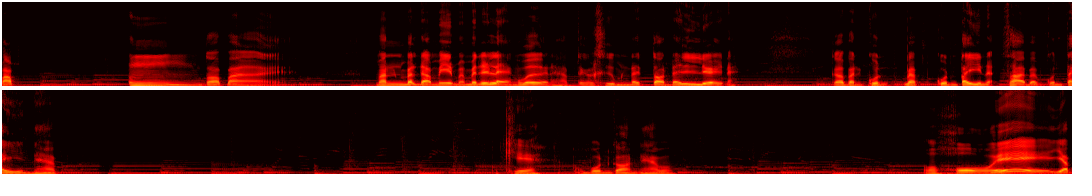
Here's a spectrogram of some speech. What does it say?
ปั๊บ อืม ต่อไป มันบันดาเมจมันไม่ได้แรงเวอร์นะครับ แต่ก็คือมันได้ต่อได้เรื่อยๆนะ ก็บันกวนแบบกวนตีนอะสายแบบกวนตีนนะครับ โอเค เอาบนก่อนนะครับผมโอ้โหเอ้ยยับ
